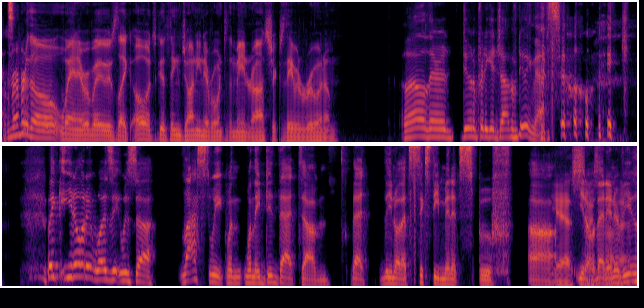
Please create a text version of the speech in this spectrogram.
Remember though when everybody was like, "Oh, it's a good thing Johnny never went to the main roster because they would ruin him." Well, they're doing a pretty good job of doing that. So, like, like you know what it was? It was uh last week when when they did that um that you know that 60 minute spoof uh yes, you know I that interview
